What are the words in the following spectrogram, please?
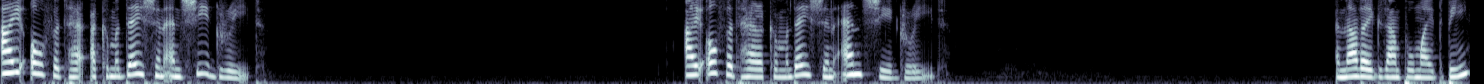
I offered her accommodation and she agreed. I offered her accommodation and she agreed. Another example might be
